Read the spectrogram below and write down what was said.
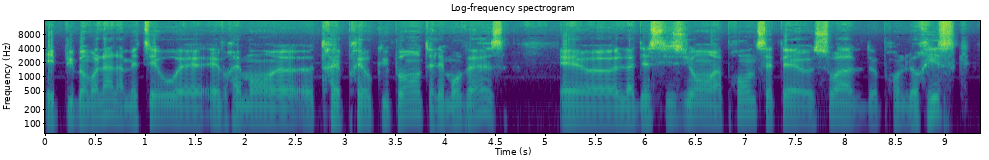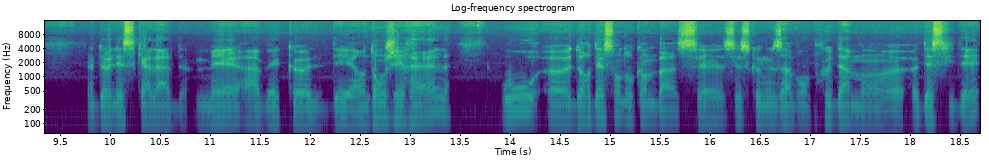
Et puis ben voilà, la météo est, est vraiment euh, très préoccupante, elle est mauvaise et euh, la décision à prendre c'était soit de prendre le risque de l'escalade mais avec des un danger réel ou euh, de redescendre au camp de base. C'est ce que nous avons prudemment euh, décidé.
